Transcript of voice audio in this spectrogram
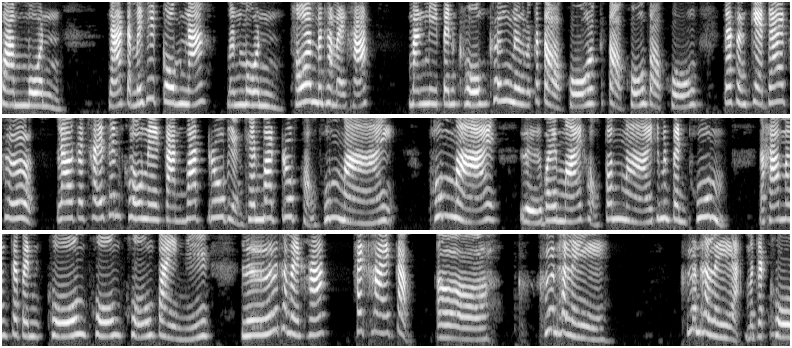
ความมนนะ แต่ไม่ใช่กลมนะ มันมน เพราะว่ามันทำไมคะ มันมีเป็นโค้งครึ่งหนึ่งแล้วก็ต่อโค้งแล้วก็ต่อโค้งต่อโค้ง จะสังเกตได้คือ เราจะใช้เส้นโค้งในการวาดรูปอย่างเช่น วาดรูปของพุ่มไม้ พุ่มไม้ หรือใบไม้ของต้นไม้ที่มันเป็นพุ่มนะคะ มันจะเป็นโค้งโค้งโค้งไปอย่างนี้ หรือทำไมคะคล้ายๆกับเอ่อคลื่นทะเลคลื่นทะเลอะมันจะโค้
